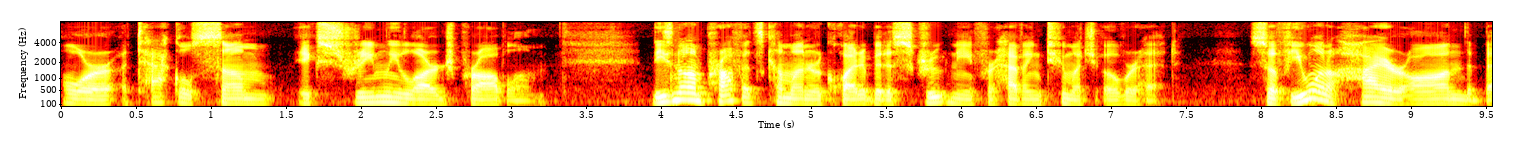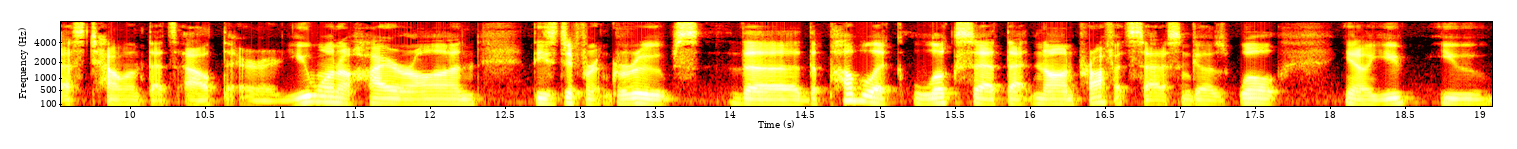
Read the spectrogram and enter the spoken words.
or uh, tackle some extremely large problem, these nonprofits come under quite a bit of scrutiny for having too much overhead. So if you want to hire on the best talent that's out there, you want to hire on these different groups, the the public looks at that nonprofit status and goes, "Well, you know, you you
